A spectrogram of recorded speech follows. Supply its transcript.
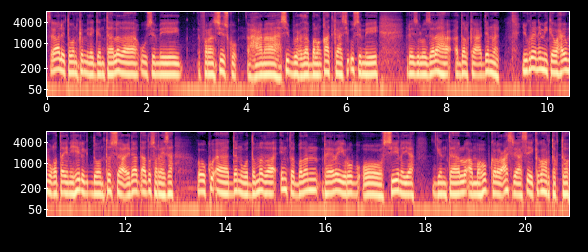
sagaal iyo toban ka mid a gantaalada uu sameeyey faransiisku waxaana si buuxda ballanqaadkaasi u sameeyey ra'iisul wasaaraha dalka denmark. Ukraine iminka waxay u muuqataa inay heli doonto saacidaad aada u sarreysa oo ku aadan waddamada inta badan reere yurub oo siinaya gantaalo ama hub kale oo casri ah si ay kaga hortagto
